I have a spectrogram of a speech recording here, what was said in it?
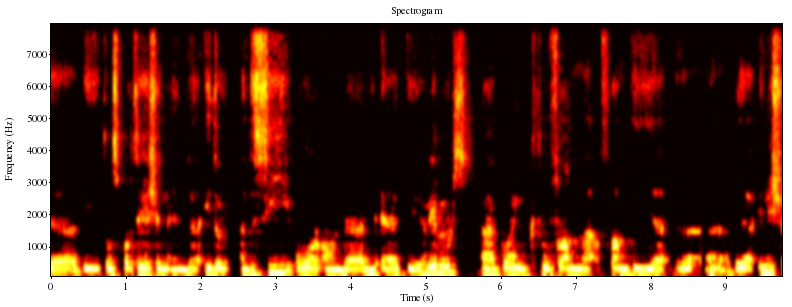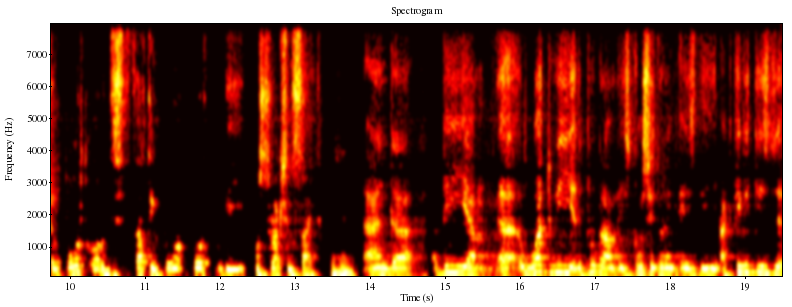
the, the transportation in the, either on the sea or on the uh, the rivers uh, going through from uh, from the the, the, initial port or the starting port, port to the construction site, mm-hmm. and the um, uh, what we the program is considering is the activities the,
